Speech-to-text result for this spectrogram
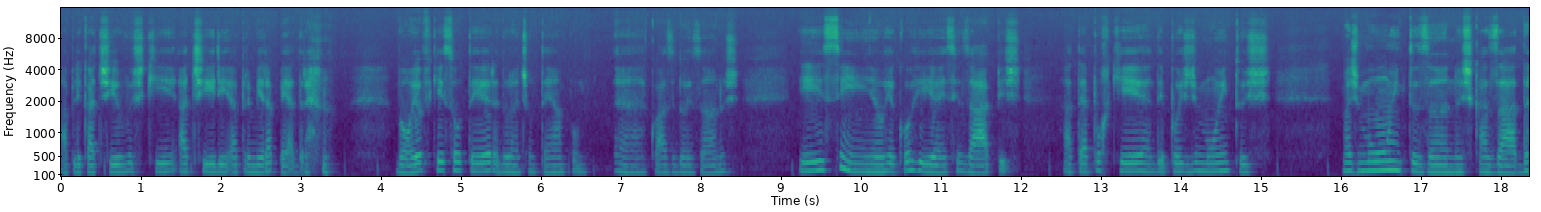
aplicativos que atire a primeira pedra. Bom, eu fiquei solteira durante um tempo, é, quase dois anos, e sim, eu recorri a esses apps, até porque depois de muitos, mas muitos anos casada,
